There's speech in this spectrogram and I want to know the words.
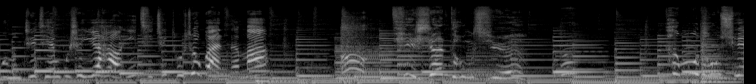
我们之前不是约好一起去图书馆的吗？嗯，替山同学，嗯，藤木同学，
